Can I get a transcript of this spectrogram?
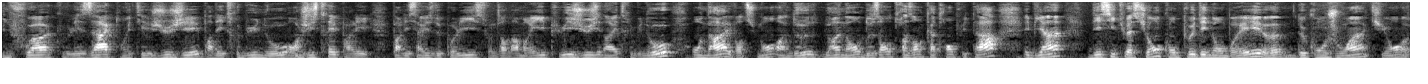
une fois que les actes ont été jugés par des tribunaux, enregistrés par les, par les services de police ou une gendarmerie, puis jugés dans les tribunaux, on a éventuellement un, deux, un an, deux ans, trois ans quatre ans plus tard, eh bien, des situations qu'on peut dénombrer euh, de conjoints qui ont euh,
